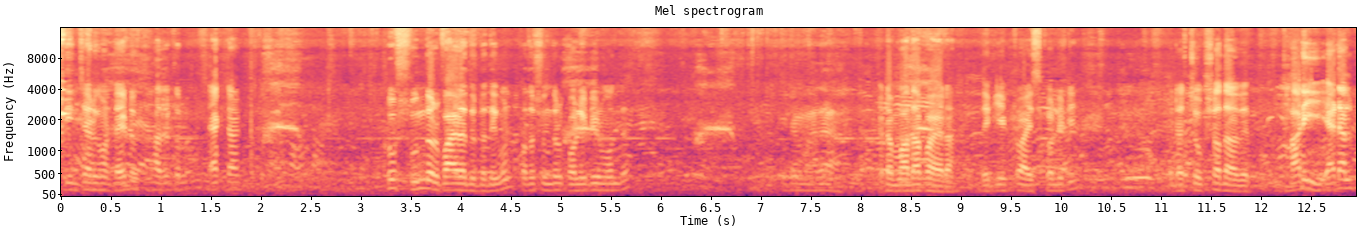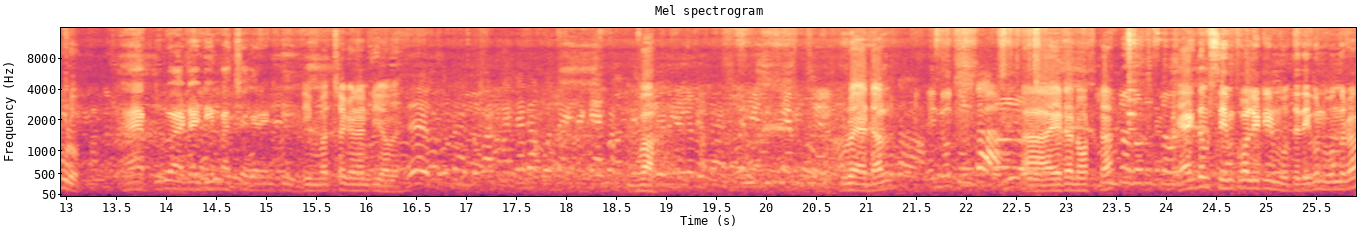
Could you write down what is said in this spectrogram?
তিন চার ঘণ্টা একটু হাতে তোলো। একটা। খুব সুন্দর পায়রা দুটো দেখুন কত সুন্দর কোয়ালিটির মধ্যে। এটা মাদা। পায়রা। দেখি একটু আইস কোয়ালিটি এটা চোখ সাদা হবে। ধাড়ি অ্যাডাল পুরো? হ্যাঁ পুরো অ্যাডাল্ট ডিম বাচ্চা গ্যারেন্টি ডিম বাচ্চা গ্যারান্টি হবে। বাহ। পুরো অ্যাডাল এটা নটটা। একদম সেম কোয়ালিটির মধ্যে। দেখুন বন্ধুরা।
